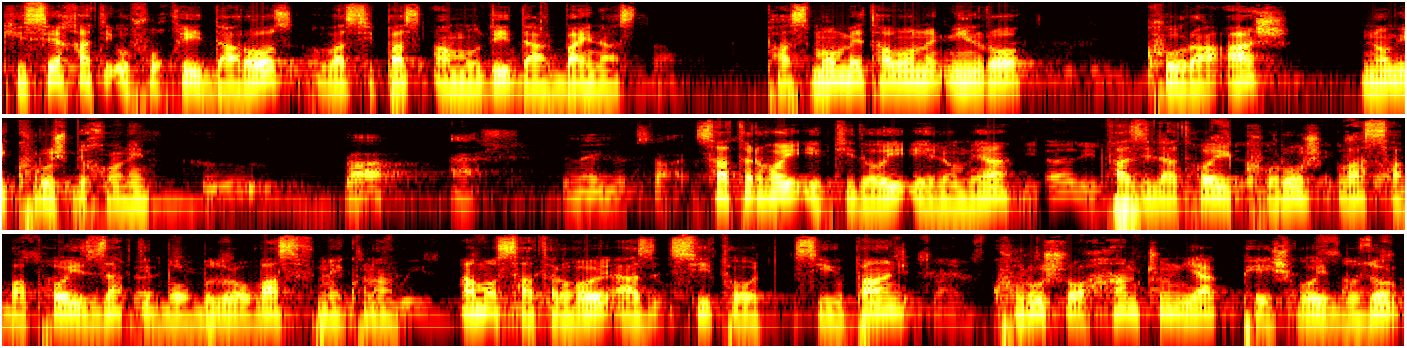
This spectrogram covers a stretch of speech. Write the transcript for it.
ки се хати уфуқии дароз ва сипас амудӣ дар байн аст. Пас мо метавонем инро курааш номи куруш бихонем сатрҳои ибтидоии эъломия фазилатҳои куруш ва сабабҳои забти бобулро васф мекунанд. Аммо сатрҳои аз си то сию панҷ курушро ҳамчун як пешвои бузург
